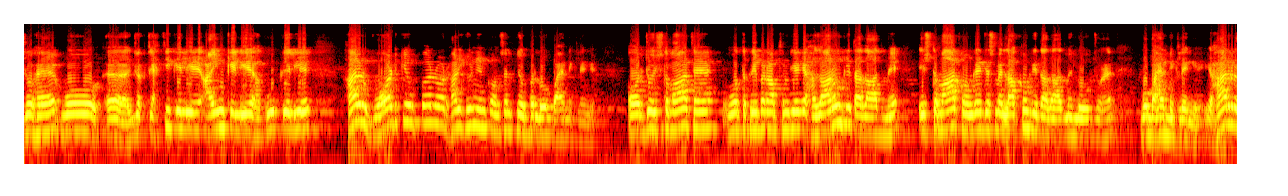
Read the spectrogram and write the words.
जो है वो यकजहती के लिए, आइन के लिए, हकूक के लिए, हर वार्ड के ऊपर और हर यूनियन काउंसिल के ऊपर लोग बाहर निकलेंगे। और जो इज्तमात हैं, वो तकरीबन आप समझिए कि हज़ारों की तादाद में इज्तम होंगे, जिसमें लाखों की तादाद में लोग जो है वो बाहर निकलेंगे। हर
